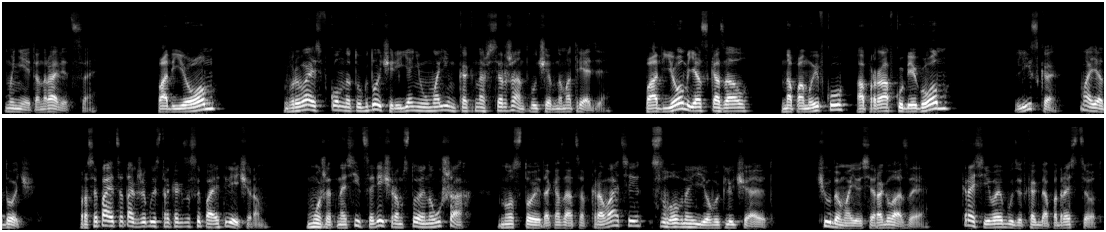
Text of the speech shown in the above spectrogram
Мне это нравится. Подъем! Врываясь в комнату к дочери, я неумолим, как наш сержант в учебном отряде. «Подъем, я сказал! На помывку, оправку бегом!» Лиска, моя дочь, просыпается так же быстро, как засыпает вечером. Может носиться вечером, стоя на ушах, но стоит оказаться в кровати, словно ее выключают. Чудо мое сероглазое. Красивая будет, когда подрастет.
